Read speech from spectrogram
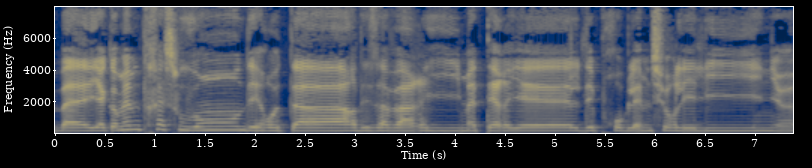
bah, il y a quand même très souvent des retards, des avaries matérielles, des problèmes sur les lignes.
